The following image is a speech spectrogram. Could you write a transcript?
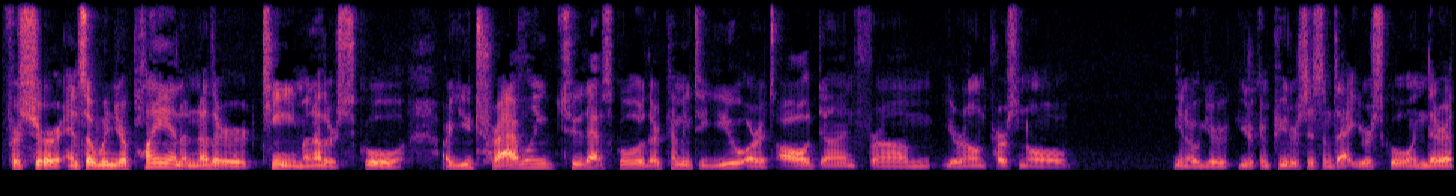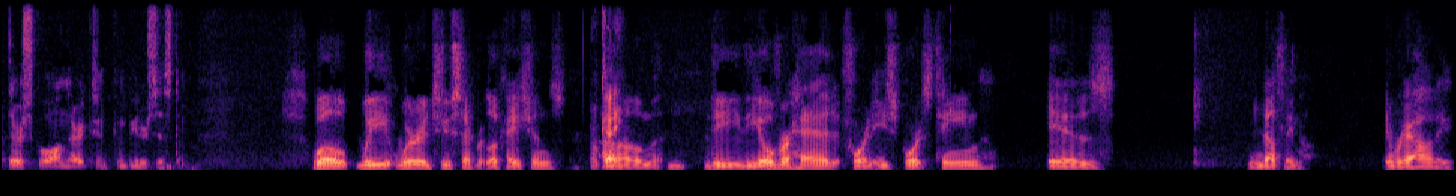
For sure. And so when you're playing another team, another school, are you traveling to that school or they're coming to you or it's all done from your own personal, you know, your your computer systems at your school and they're at their school on their computer system? Well, we we're in two separate locations. Okay. Um, the the overhead for an esports team is nothing in reality.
